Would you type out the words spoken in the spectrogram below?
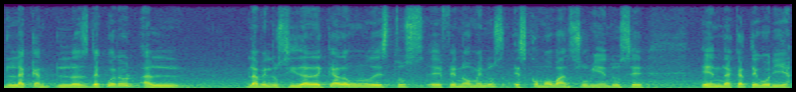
las, de acuerdo a la velocidad de cada uno de estos eh, fenómenos es como van subiéndose en la categoría.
